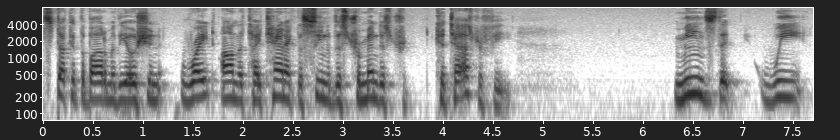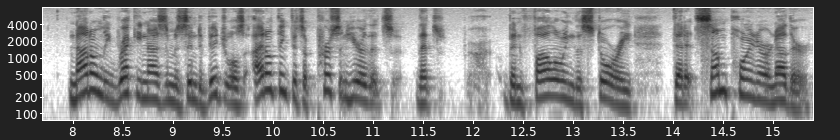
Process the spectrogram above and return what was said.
stuck at the bottom of the ocean right on the Titanic the scene of this tremendous tr- catastrophe means that we not only recognize them as individuals, I don't think there's a person here that's that's been following the story that at some point or another,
